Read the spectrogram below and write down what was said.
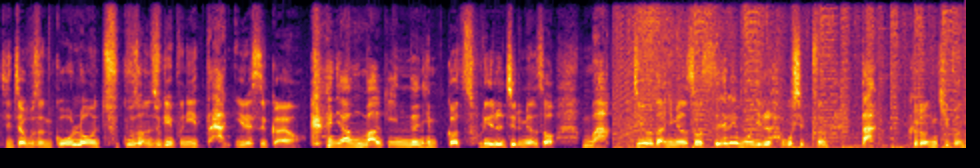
진짜 무슨 골 넣은 축구 선수 기분이 딱 이랬을까요? 그냥 막 있는 힘껏 소리를 지르면서 막 뛰어다니면서 세레모니를 하고 싶은 딱 그런 기분.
